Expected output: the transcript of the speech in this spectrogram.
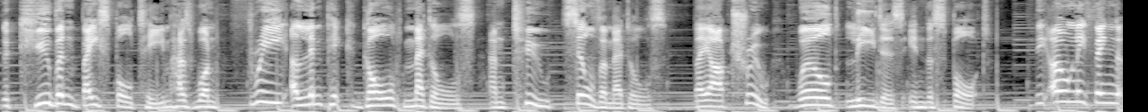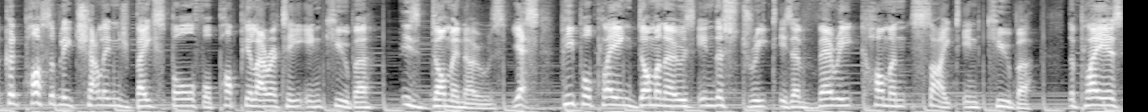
The Cuban baseball team has won three Olympic gold medals and two silver medals. They are true world leaders in the sport. The only thing that could possibly challenge baseball for popularity in Cuba is dominoes. Yes, people playing dominoes in the street is a very common sight in Cuba. The players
